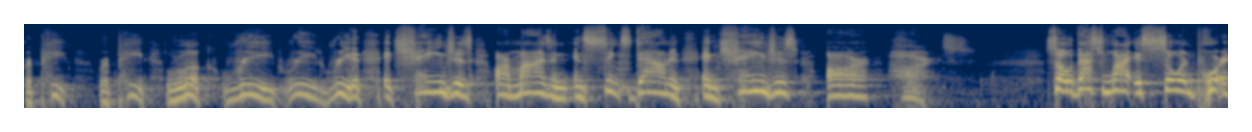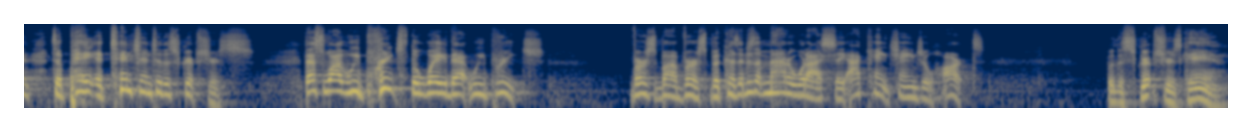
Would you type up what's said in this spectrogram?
repeat, repeat, look, read, read, read, it, it changes our minds and, and sinks down and, and changes our hearts. So that's why it's so important to pay attention to the scriptures. That's why we preach the way that we preach, verse by verse, because it doesn't matter what I say, I can't change your heart, but the scriptures can.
